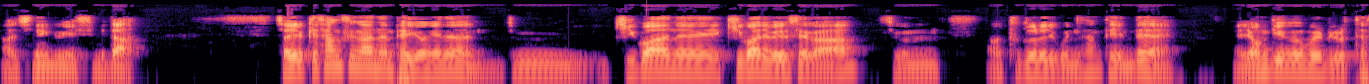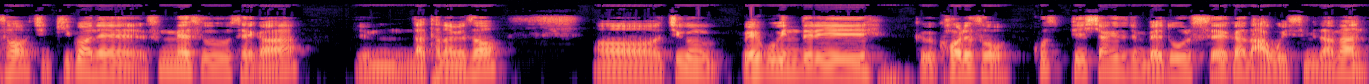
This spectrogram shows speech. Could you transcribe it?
어, 진행 중에 있습니다. 자, 이렇게 상승하는 배경에는 좀 기관의, 기관의 매수세가 지금 어, 두드러지고 있는 상태인데, 연기금을 비롯해서 지금 기관의 순매수세가 좀 나타나면서, 어, 지금 외국인들이 그 거래소, 코스피 시장에도 좀 매도세가 나오고 있습니다만,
